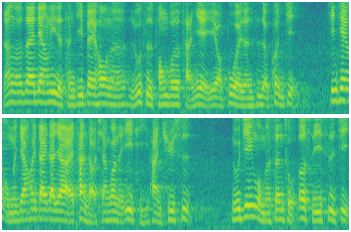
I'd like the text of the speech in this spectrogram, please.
然而，在亮丽的成绩背后呢，如此蓬勃的产业也有不为人知的困境。今天我们将会带大家来探讨相关的议题和趋势。如今我们身处二十一世纪，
